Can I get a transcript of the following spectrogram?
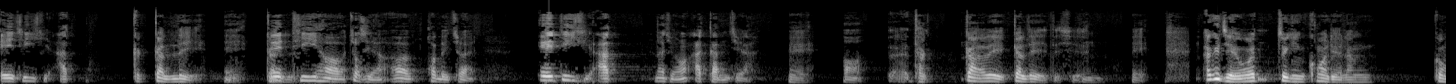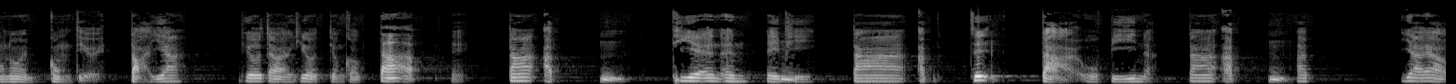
，A T 是啊，咖咖喱，诶，A T 哈，做啥啊？发不出来，A D 是啊，那就讲啊甘蔗，诶，哦，读咖喱咖喱这些，诶，啊个个我最近看到人讲拢会讲唔到诶，打压，叫台湾叫中国打压，诶，打压，嗯，T A N N A P，打压，这打有鼻音啊，打压。嗯，啊，也要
